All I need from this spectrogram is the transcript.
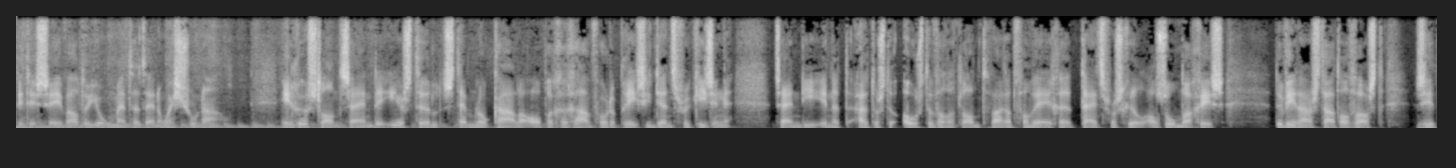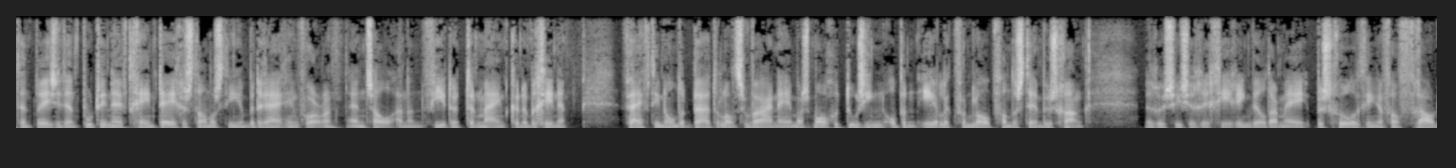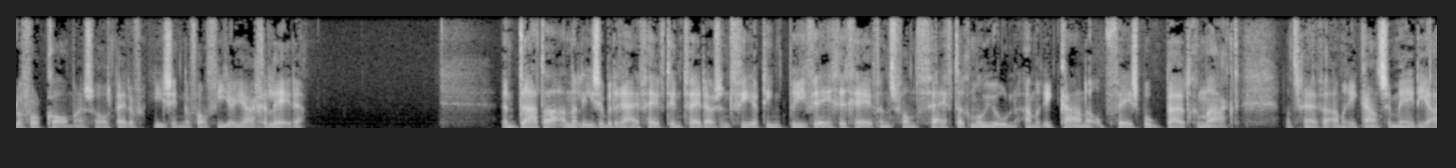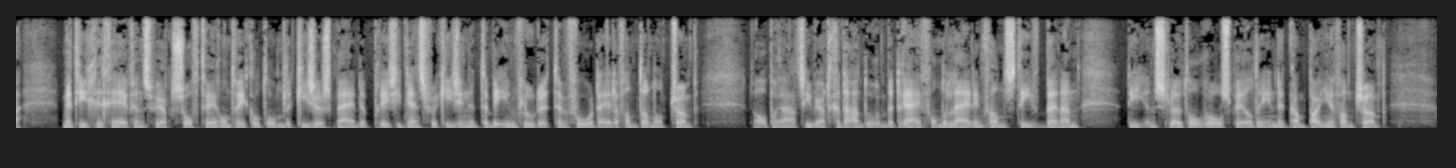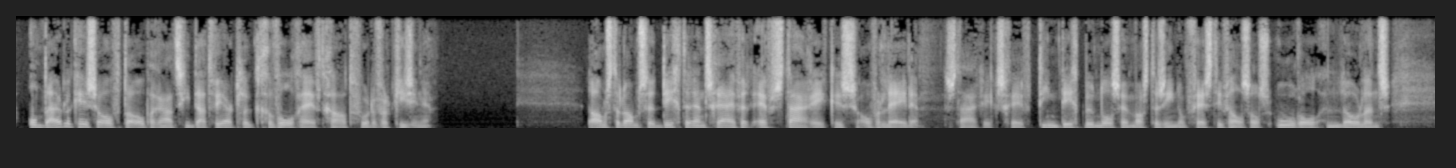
Dit is Zeewout de Jong met het NOS-journaal. In Rusland zijn de eerste stemlokalen opengegaan voor de presidentsverkiezingen. Het zijn die in het uiterste oosten van het land, waar het vanwege het tijdsverschil al zondag is. De winnaar staat al vast. Zittend president Poetin heeft geen tegenstanders die een bedreiging vormen... en zal aan een vierde termijn kunnen beginnen. 1500 buitenlandse waarnemers mogen toezien op een eerlijk verloop van de stembusgang. De Russische regering wil daarmee beschuldigingen van fraude voorkomen... zoals bij de verkiezingen van vier jaar geleden. Een data-analysebedrijf heeft in 2014 privégegevens van 50 miljoen Amerikanen op Facebook buitgemaakt. Dat schrijven Amerikaanse media. Met die gegevens werd software ontwikkeld om de kiezers bij de presidentsverkiezingen te beïnvloeden ten voordele van Donald Trump. De operatie werd gedaan door een bedrijf onder leiding van Steve Bannon, die een sleutelrol speelde in de campagne van Trump. Onduidelijk is of de operatie daadwerkelijk gevolgen heeft gehad voor de verkiezingen. De Amsterdamse dichter en schrijver F. Starik is overleden. Starik schreef tien dichtbundels en was te zien op festivals als Oerol en Lowlands.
